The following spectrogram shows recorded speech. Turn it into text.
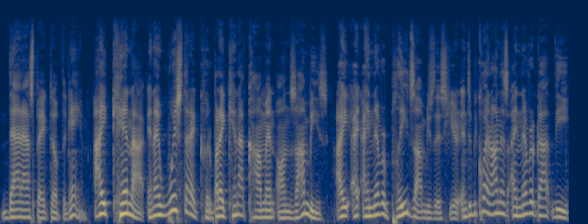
that aspect of the game. I cannot, and I wish that I could, but I cannot comment on zombies. I, I, I never played zombies this year. And to be quite honest, I never got the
